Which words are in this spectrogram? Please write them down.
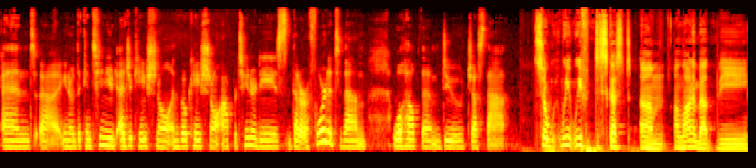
and uh, you know the continued educational and vocational opportunities that are afforded to them will help them do just that. So we we've discussed um, a lot about the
